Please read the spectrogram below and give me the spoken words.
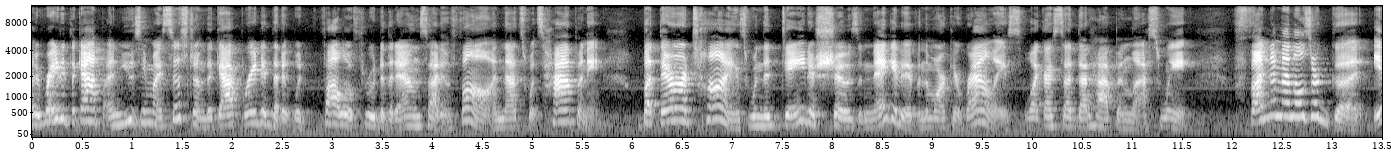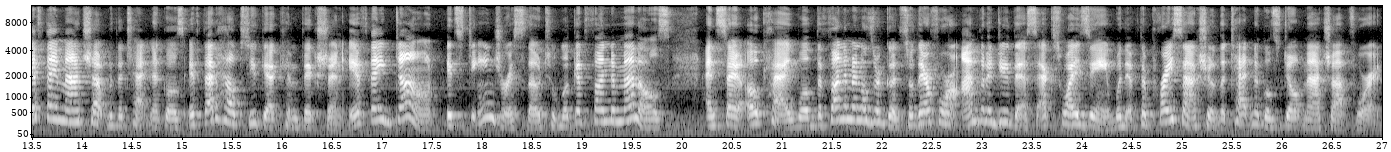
I rated the gap and using my system, the gap rated that it would follow through to the downside and fall, and that's what's happening. But there are times when the data shows a negative and the market rallies. Like I said, that happened last week. Fundamentals are good if they match up with the technicals, if that helps you get conviction. If they don't, it's dangerous though to look at fundamentals and say, okay, well the fundamentals are good, so therefore I'm going to do this, X, Y, Z, if the price action the technicals don't match up for it.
